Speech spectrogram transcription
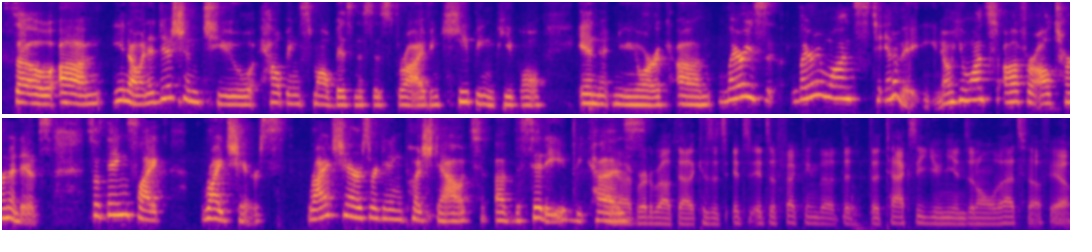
so, um, you know, in addition to helping small businesses thrive and keeping people in New York, um, Larry's Larry wants to innovate. You know, he wants to offer alternatives. So things like ride shares. Ride shares are getting pushed out of the city Yeah, because I've read about that because it's it's it's affecting the, the the taxi unions and all of that stuff. Yeah,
